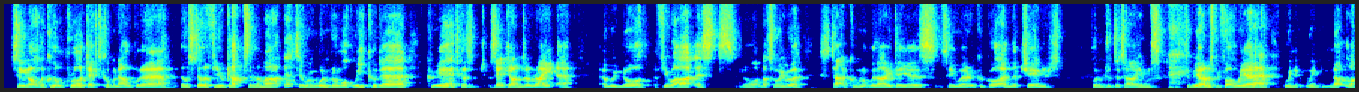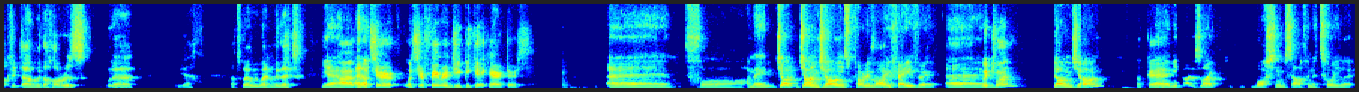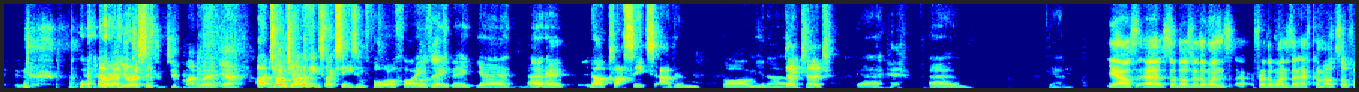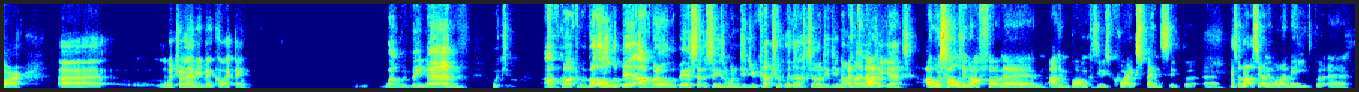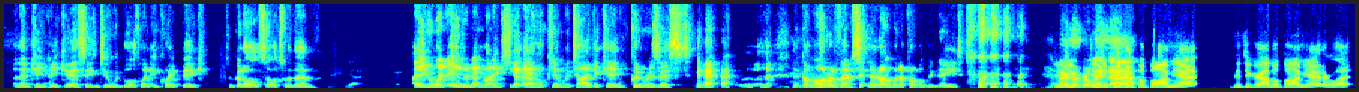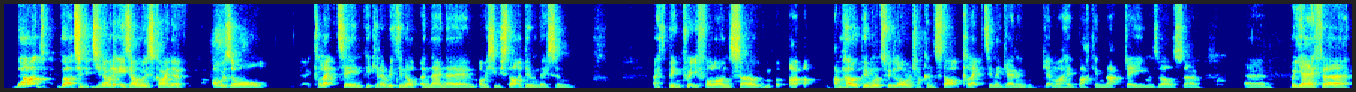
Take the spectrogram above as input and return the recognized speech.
seeing all the cool projects coming out, but uh, there was still a few gaps in the market, and we were wondering what we could uh, create. Because say John's a writer, and we know a few artists and whatnot, so we were started coming up with ideas, see where it could go, and they changed hundreds of times. to be honest, before we uh, we we not locked it down with the horrors, but Yeah. uh, yeah, that's where we went with it. yeah. Uh, And what's your what's your favorite GPK characters? Uh, for I mean, John John John's probably my favorite. Um, Which one? John John. Okay. Um, you know, he's like washing himself in a toilet. You're a, you're a season two man, weren't you? Uh, John John. I think it's like season four or five, maybe. Yeah. Um, Okay. you know, classics, Adam Bomb. You know. Dead Ted. Yeah. Um, yeah. Yeah, I was, uh, so those are the ones uh, for the ones that have come out so far. Uh, which one have you been collecting? Well, we've been um, which I've got we've got all the base. I've got all the base set of season one. Did you catch up with that, or did you not manage I- it yet? I was holding off on um, Adam Bomb because he was quite expensive, but uh, so that's the only one I need. But uh, And then GPK season two, we both went in quite big. So we've got all sorts with them. Yeah. I even went, even then managed to get there hooked in with Tiger King. Couldn't resist. I've got more of them sitting around than I probably need. Did I remember you, did when, you pick uh, up a bomb yet? Did you grab a bomb yet, or what? No, but to, do you know what it is? I was kind of, I was all collecting, picking everything up, and then um, obviously we started doing this, and it's been pretty full on. So I, I- I'm hoping once we launch, I can start collecting again and get my head back in that game as well. So, um, but yeah, if uh,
